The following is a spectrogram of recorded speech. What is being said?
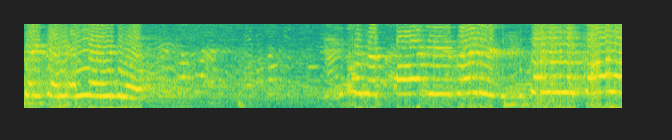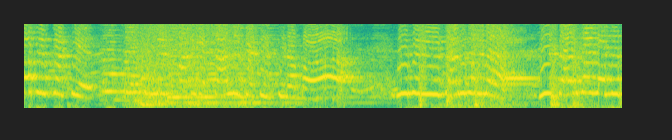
ಶಂಕರ್ ಎಲ್ಲ ಇದ್ರು ಅವನ ತಾಗಿ ಬೇಡಿ ತನಗೆ ಕಾಲಾಗಿ ಕಟ್ಟಿ ಮನೆಗೆ ತಾಳಿ ಕಟ್ಟಿರ್ತೀರಮ್ಮ ಇದು ಈ ಧರ್ಮನ ಈ ಧರ್ಮನ ನಿಮ್ಮ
